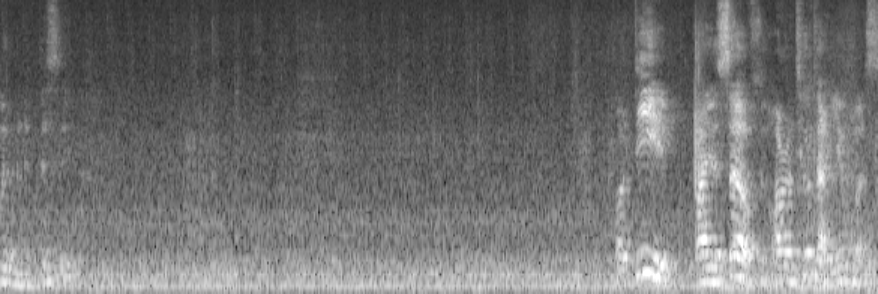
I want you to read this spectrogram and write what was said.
wait a minute, this is, or D by itself, R tilde inverse.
